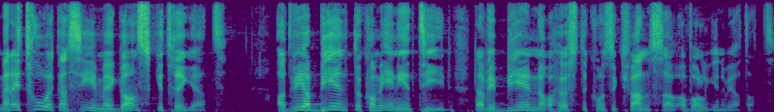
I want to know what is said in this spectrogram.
Men jeg tror jeg kan si med ganske trygghet at vi har begynt å komme inn i en tid der vi begynner å høste konsekvenser av valgene vi har tatt.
